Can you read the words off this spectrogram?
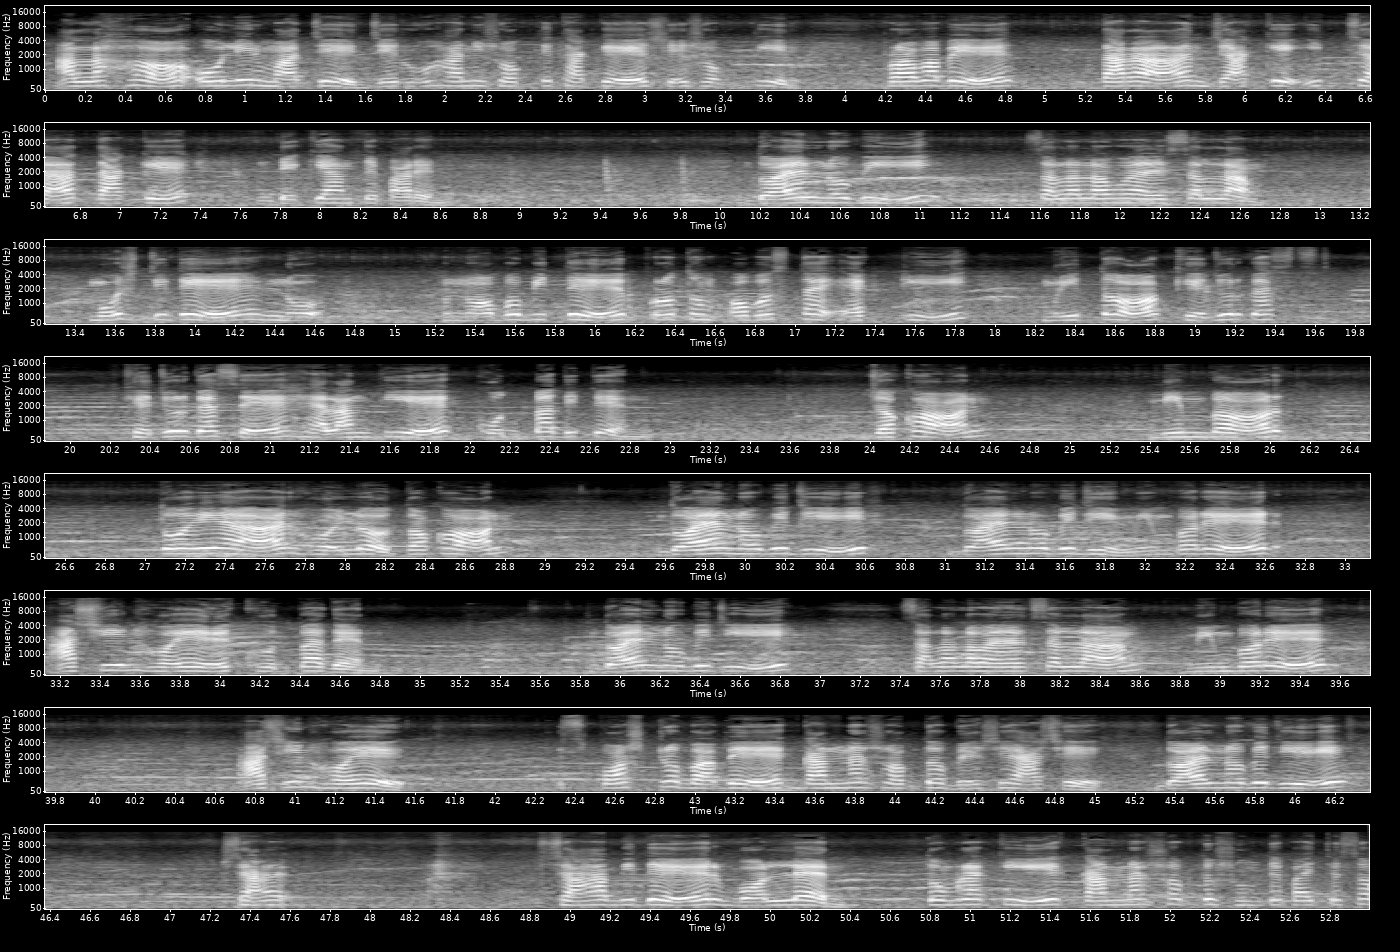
আল্লাহ অলির মাঝে যে রুহানি শক্তি থাকে, সেই শক্তির প্রভাবে তারা যাকে ইচ্ছা তাকে ডেকে আনতে পারেন। দয়াল নবী সাল্লাহ সাল্লাম মসজিদে নববীতে প্রথম অবস্থায় একটি মৃত খেজুর গাছ, খেজুর গাছে হেলান দিয়ে খুতবা দিতেন। যখন মিম্বর তৈয়ার হইল, তখন দয়াল নবীজির, দয়াল নবীজি মিম্বরের আসীন হয়ে খুতবা দেন। দয়াল নবীজি সাল্লাহ সাল্লাম মিম্বরের আসীন হয়ে স্পষ্টভাবে কান্নার শব্দ ভেসে আসে। দয়াল নবীজি সাহাবিদের বললেন, তোমরা কি কান্নার শব্দ শুনতে পাইতেছ?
